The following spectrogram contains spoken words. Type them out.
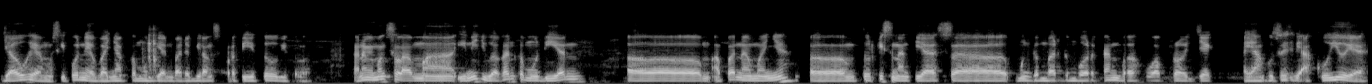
jauh ya meskipun ya banyak kemudian pada bilang seperti itu gitu loh. Karena memang selama ini juga kan kemudian um, apa namanya um, Turki senantiasa menggembar-gemborkan bahwa proyek yang khusus di Akuyu ya,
